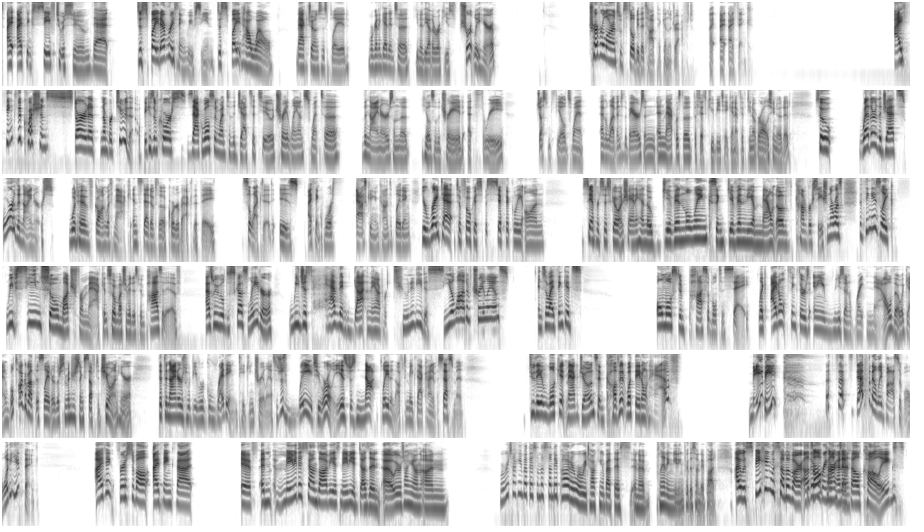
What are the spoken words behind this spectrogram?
I think safe to assume that despite everything we've seen, despite how well Mac Jones has played, we're going to get into you know the other rookies shortly here. Trevor Lawrence would still be the top pick in the draft. I, I, I think. I think the questions start at number two, though, because of course Zach Wilson went to the Jets at two. Trey Lance went to the Niners on the heels of the trade at three. Justin Fields went at eleven to the Bears, and and Mac was the the fifth QB taken at fifteen overall, as you noted. So whether the Jets or the Niners would have gone with Mac instead of the quarterback that they selected is, I think, worth asking and contemplating. You're right to, to focus specifically on San Francisco and Shanahan, though, given the links and given the amount of conversation there was. The thing is, like, we've seen so much from Mac, and so much of it has been positive. As we will discuss later, we just haven't gotten the opportunity to see a lot of Trey Lance. And so I think it's almost impossible to say. Like, I don't think there's any reason right now, though, again, we'll talk about this later. There's some interesting stuff to chew on here that the Niners would be regretting taking Trey Lance. It's just way too early. He has just not played enough to make that kind of assessment. Do they look at Mac Jones and covet what they don't have? Maybe. that's, that's definitely possible. What do you think? I think, first of all, I think that if, and maybe this sounds obvious, maybe it doesn't. Uh, we were talking on, on, were we talking about this on the Sunday pod or were we talking about this in a planning meeting for the Sunday pod? I was speaking with some of our other Ringer content. NFL colleagues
